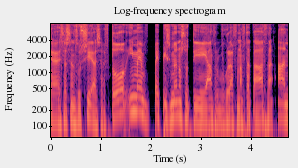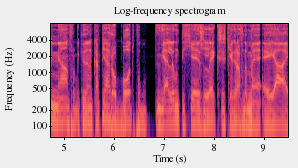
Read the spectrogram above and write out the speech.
Ε, σας ενθουσίασε αυτό. Είμαι πεπισμένος ότι οι άνθρωποι που γράφουν αυτά τα άρθρα, αν είναι άνθρωποι και δεν είναι κάποια ρομπότ που διαλέγουν τυχαίες λέξεις και γράφονται με AI,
